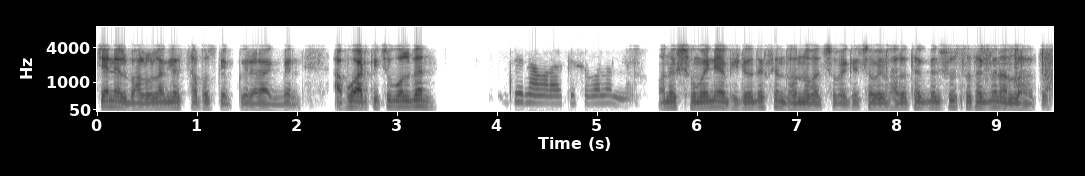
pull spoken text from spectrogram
চ্যানেল ভালো লাগলে সাবস্ক্রাইব করে রাখবেন। আপু আর কিছু বলবেন? জি না আমার আর কিছু বলার নেই। অনেক সময় নিয়ে ভিডিও দেখছেন ধন্যবাদ সবাইকে। সবাই ভালো থাকবেন সুস্থ থাকবেন আল্লাহ হাফেজ।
